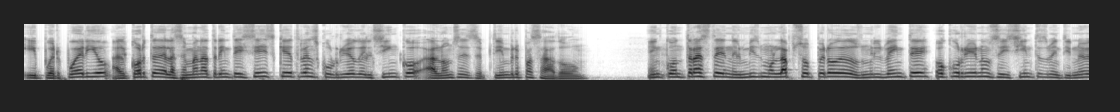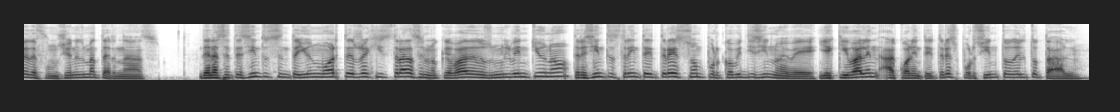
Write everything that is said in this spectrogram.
y puerpuerio al corte de la semana 36 que transcurrió del 5 al 11 de septiembre pasado. En contraste, en el mismo lapso, pero de 2020, ocurrieron 629 defunciones maternas. De las 761 muertes registradas en lo que va de 2021, 333 son por COVID-19 y equivalen a 43% del total.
